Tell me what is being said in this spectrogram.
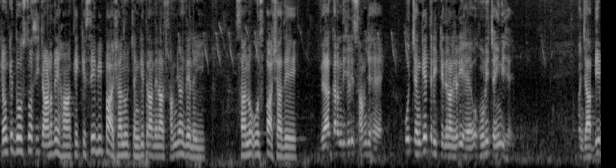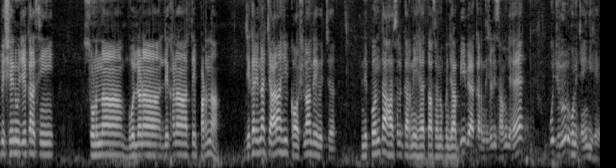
ਕਿਉਂਕਿ ਦੋਸਤੋ, ਅਸੀਂ ਜਾਣਦੇ ਹਾਂ ਕਿ ਕਿਸੇ ਵੀ ਭਾਸ਼ਾ ਨੂੰ ਚੰਗੀ ਤਰ੍ਹਾਂ ਦੇ ਨਾਲ ਸਮਝਣ ਦੇ ਲਈ ਸਾਨੂੰ ਉਸ ਭਾਸ਼ਾ ਦੇ ਵਿਆਕਰਨ ਦੀ ਜਿਹੜੀ ਸਮਝ ਹੈ, ਉਹ ਚੰਗੇ ਤਰੀਕੇ ਦੇ ਨਾਲ ਜਿਹੜੀ ਹੈ, ਉਹ ਹੋਣੀ ਚਾਹੀਦੀ ਹੈ। ਪੰਜਾਬੀ ਵਿਸ਼ੇ ਨੂੰ ਜੇਕਰ ਅਸੀਂ ਸੁਣਨਾ, ਬੋਲਣਾ, ਲਿਖਣਾ ਤੇ ਪੜ੍ਹਨਾ। ਜੇਕਰ ਇਹਨਾਂ ਚਾਰਾਂ ਹੀ ਕੌਸ਼ਲਾਂ ਦੇ ਵਿੱਚ ਨਿਪੁੰਨਤਾ ਹਾਸਲ ਕਰਨੀ ਹੈ, ਤਾਂ ਸਾਨੂੰ ਪੰਜਾਬੀ ਵਿਆਕਰਨ ਦੀ ਜਿਹੜੀ ਸਮਝ ਹੈ, ਉਹ ਜ਼ਰੂਰ ਹੋਣੀ ਚਾਹੀਦੀ ਹੈ।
